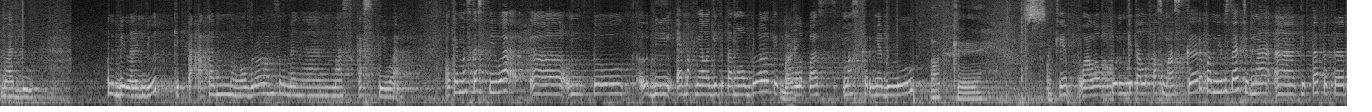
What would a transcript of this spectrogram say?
madu. Lebih lanjut, kita akan mengobrol langsung dengan Mas Kastiwa. Oke Mas Kastiwa, uh, untuk lebih enaknya lagi kita ngobrol, kita Baik. lepas maskernya dulu. Oke. Oke, walaupun kita lepas masker, pemirsa cuma uh, kita tetap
